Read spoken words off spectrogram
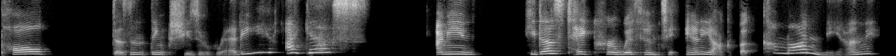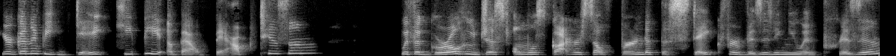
Paul doesn't think she's ready, I guess. I mean, He does take her with him to Antioch, but come on, man, you're going to be gatekeepy about baptism? With a girl who just almost got herself burned at the stake for visiting you in prison?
